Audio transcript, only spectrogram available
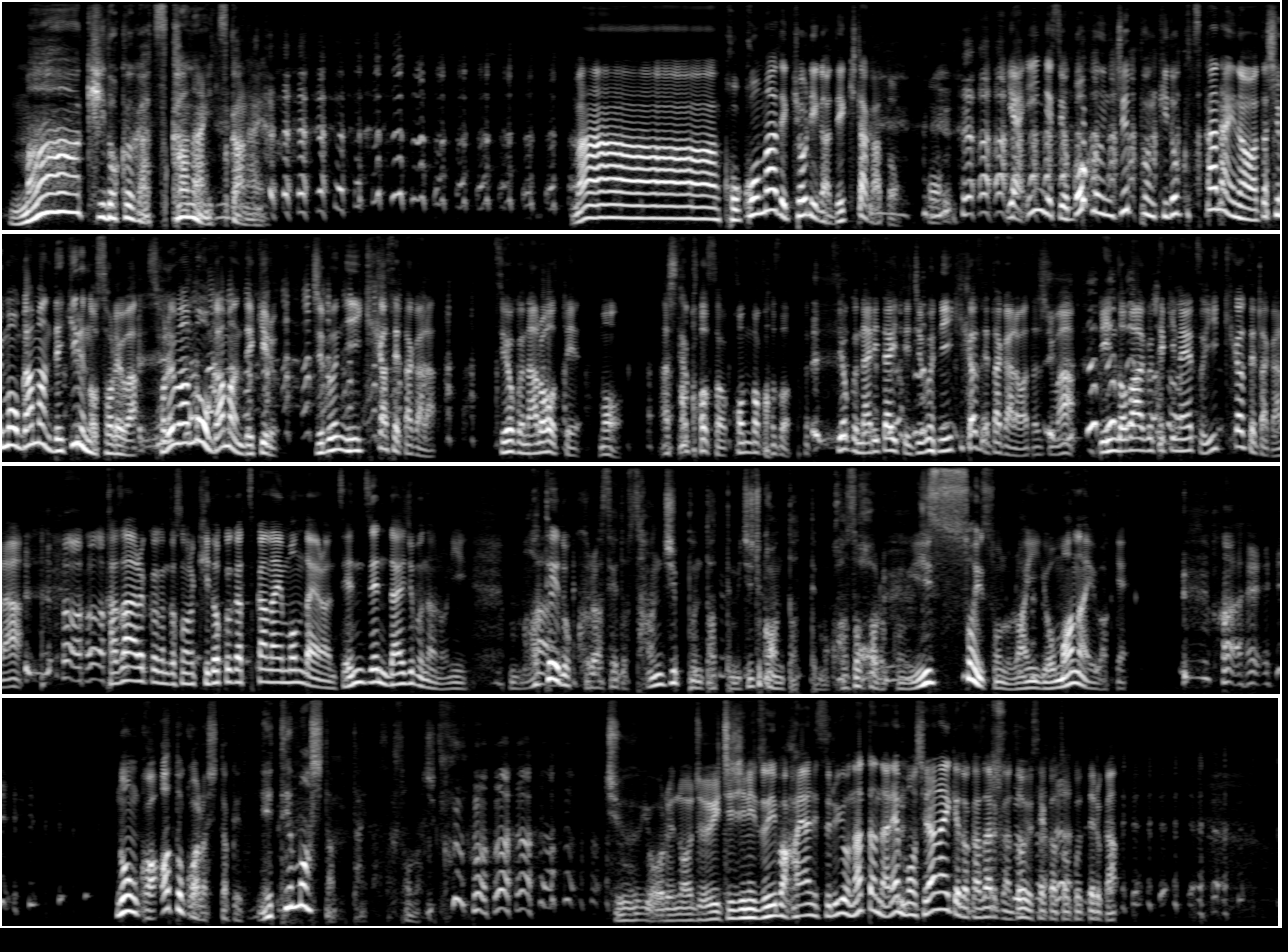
まあ既読がつかないつかない。まあここまで距離ができたかと。いやいいんですよ。5分10分既読つかないのは私もう我慢できるのそれは。それはもう我慢できる。自分に言い聞かせたから。強くなろうってもう明日こそ今度こそ。強くなりたいって自分に言い聞かせたから私は。リンドバーグ的なやつ 言い聞かせたから。風原君とその既読がつかない問題は全然大丈夫なのに待てど暮らせど30分経っても1時間経っても風原君一切その LINE 読まないわけ。はい。なんか後から知ったけど寝てましたみたいなさその時間。10夜の11時に随分早寝するようになったんだね。もう知らないけど笠原君は。どういう生活を送ってるか。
